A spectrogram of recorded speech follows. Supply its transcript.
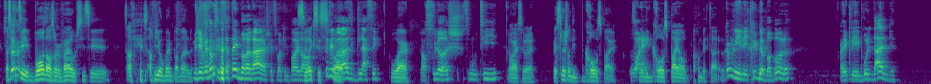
Parce que, tu sais, boire dans un verre aussi, c'est. Ça revient, ça revient au même pas mal. Mais j'ai l'impression que c'est certains breuvages que tu vois qu'une paille. C'est vrai que c'est Tous les breuvages glacés. Ouais, Genre slush, smoothie. ouais, c'est vrai. Mais là, ont des grosses pailles. Ouais. des grosses pailles en, en métal. Comme les, les trucs de Boba, là. Avec les boules d'algues.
